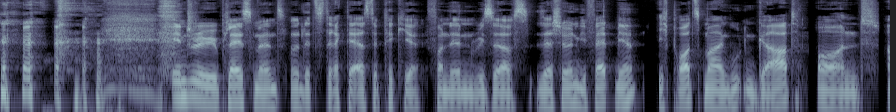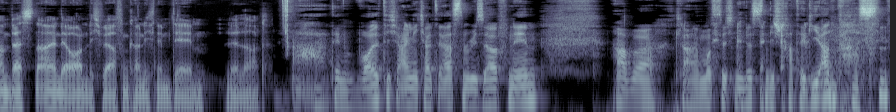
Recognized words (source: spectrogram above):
Injury Replacement und jetzt direkt der erste Pick hier von den Reserves. Sehr schön, gefällt mir. Ich brauche jetzt mal einen guten Guard und am besten einen, der ordentlich werfen kann. Ich nehme Dame Lillard. Ah, den wollte ich eigentlich als ersten Reserve nehmen. Aber klar, da musste ich ein bisschen die Strategie anpassen,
